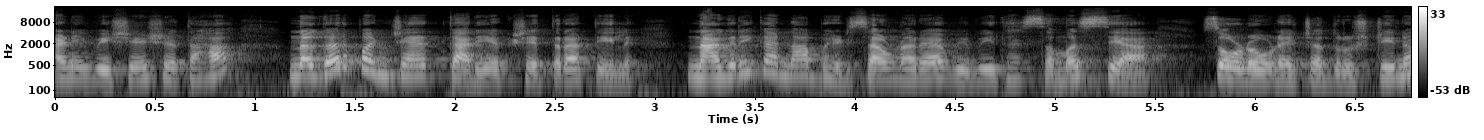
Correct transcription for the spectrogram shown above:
आणि विशेषत नगरपंचायत कार्यक्षेत्रातील नागरिकांना भेडसावणाऱ्या विविध समस्या सोडवण्याच्या दृष्टीनं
